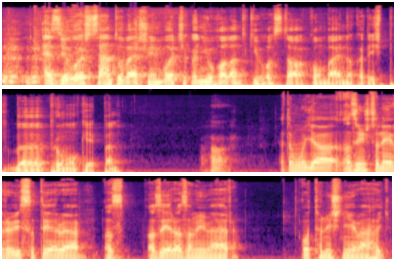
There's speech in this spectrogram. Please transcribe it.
ez jogos, szántó verseny volt, csak a New Holland kihozta a kombájnokat is promóképpen. Aha. Hát amúgy az Insta névre visszatérve, az azért az, ami már otthon is nyilván, hogy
